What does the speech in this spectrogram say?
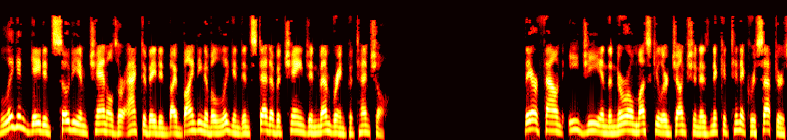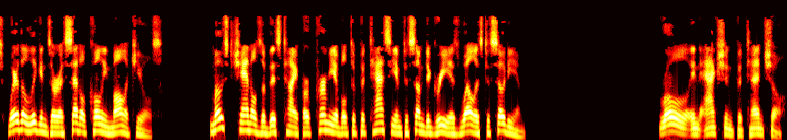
Ligand-gated sodium channels are activated by binding of a ligand instead of a change in membrane potential. They are found, e.g. in the neuromuscular junction as nicotinic receptors, where the ligands are acetylcholine molecules. Most channels of this type are permeable to potassium to some degree as well as to sodium. Role in action potential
